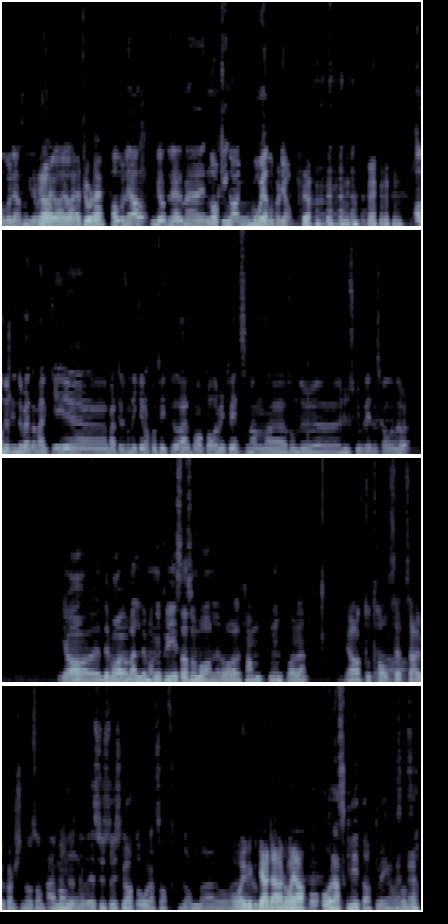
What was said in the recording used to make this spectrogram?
Halvor Lea som skriver Ja, det. ja, ja, jeg tror det. Halvor Lea, gratulerer med nok en gang god gjennomført jobb. Andre ting du vet deg merke i, eh, Bertil, som du ikke rakk å tvitre der på antallet retweets, men eh, som du eh, husker fra Idrettsgallaen i år? Ja, det var jo veldig mange priser som vanlig. Det var vel 15, var det? Ja, totalt sett så er det kanskje noe sånt. Nei, man, jeg syns vi skulle hatt årets saftblander og, Oi, vi, vi er der nå, ja. og årets sklitakling og sånn. Så.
